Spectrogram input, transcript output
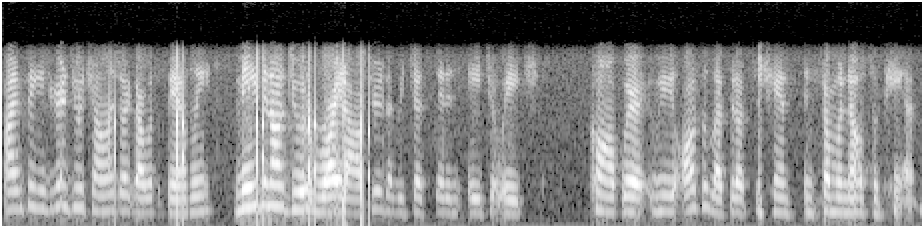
I'm saying if you're gonna do a challenge like that with a family, maybe not do it right after that we just did an HOH comp where we also left it up to chance in someone else's hands.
